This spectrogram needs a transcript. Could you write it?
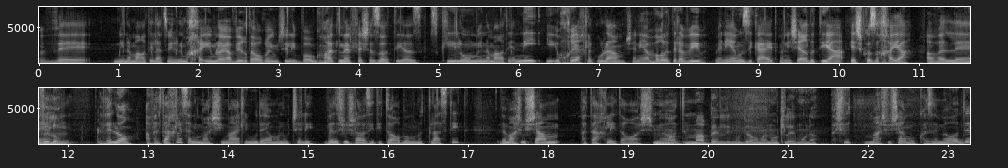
ומין אמרתי לעצמי, אני בחיים לא אעביר את ההורים שלי בעוגמת נפש הזאת, אז, אז כאילו מין אמרתי, אני אוכיח לכולם שאני אעבור לתל אביב, ואני אהיה מוזיקאית, ואני אשאר דתייה, יש כזה חיה. אבל... ולא. אמ, ולא, אבל תכלס אני מאשימה את לימודי האמנות שלי. באיזשהו שלב עשיתי תואר באמנות פלסטית, ומשהו שם פתח לי את הראש מאוד. מה, בין לימודי האומנות לאמונה? פשוט משהו שם הוא כזה מאוד אה,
